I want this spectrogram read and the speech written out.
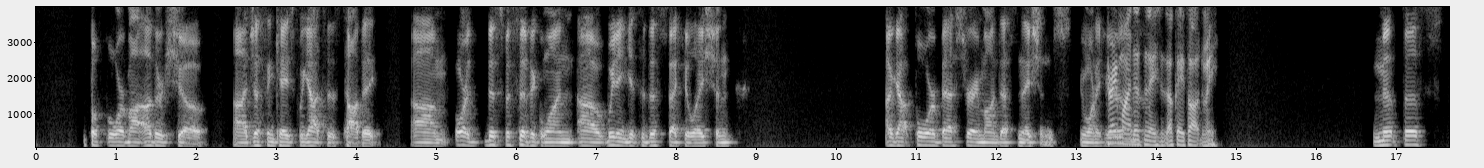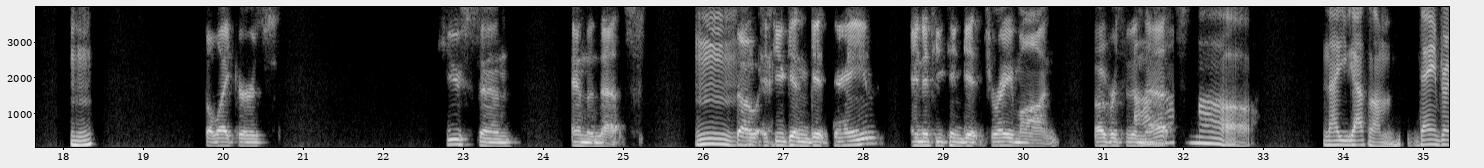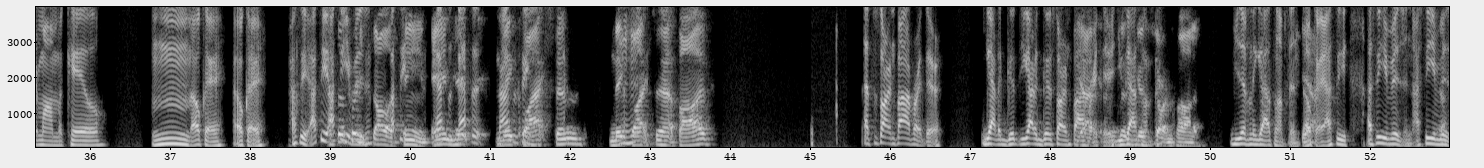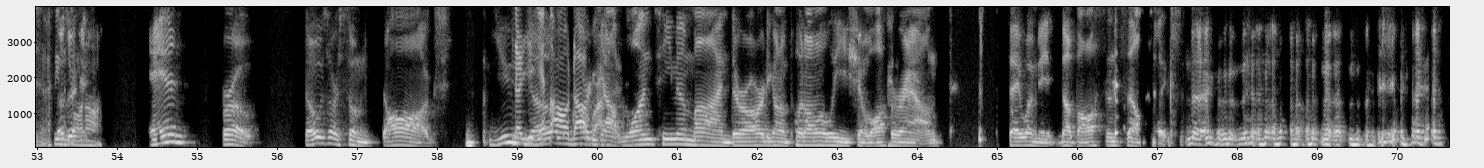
before my other show, uh, just in case we got to this topic um, or this specific one. Uh, we didn't get to this speculation. I got four best Draymond destinations. You want to hear? Draymond them? destinations. Okay, talk to me. Memphis, Mhm. the Lakers, Houston, and the Nets. Mm, So okay. if you can get Dame and if you can get Draymond over to the Nets, Oh, now you got some Dame, Draymond, Mikal. Mm, okay, okay. I see. I see. that's I see a pretty vision. solid see. team. That's and a- that's Nick, a- that's Nick a. Claxton, Nick Mhm. Claxton at five. That's a starting five right there. You got a good you got a good starting five Yeah, right there. You got something. starting five. You definitely got something. Yeah. Okay, I see. I see your vision. I see your vision. I see Those what's are- going on. And bro, those are some dogs. You No, know, you- that's all dog already got one team in mind. They're already gonna put on a leash and walk around. Stay with me, the Boston Celtics.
